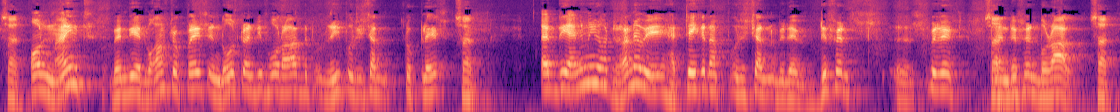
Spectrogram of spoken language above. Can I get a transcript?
Sir. on 9th, when the advance took place, in those 24 hours, the reposition took place. Sir. And the enemy who had run away had taken up position with a different uh, spirit Sir. and different morale. Sir.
